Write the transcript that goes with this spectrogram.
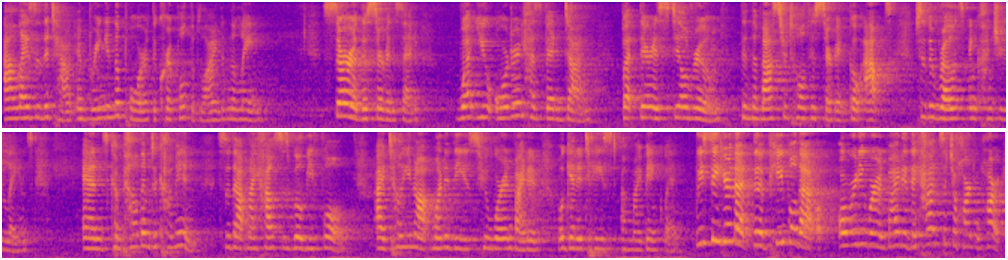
allies of the town and bring in the poor, the crippled, the blind, and the lame. Sir, the servant said, What you ordered has been done, but there is still room. Then the master told his servant, Go out to the roads and country lanes and compel them to come in, so that my houses will be full. I tell you not, one of these who were invited will get a taste of my banquet. We see here that the people that already were invited, they had such a hardened heart.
